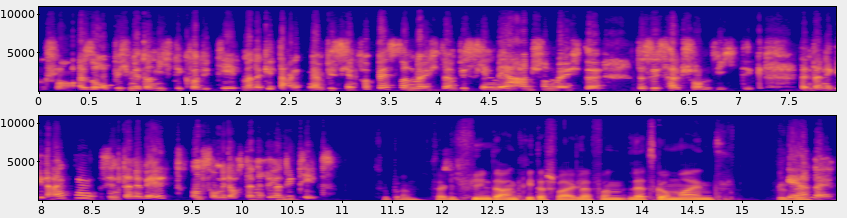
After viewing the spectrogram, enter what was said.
anschaue. Also ob ich mir da nicht die Qualität meiner Gedanken ein bisschen verbessern möchte, ein bisschen mehr anschauen möchte. Das ist halt schon wichtig. Denn deine Gedanken sind deine Welt und somit auch deine Realität. Super. Sage ich vielen Dank, Rita Schweigler von Let's Go Mind. Gerne.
